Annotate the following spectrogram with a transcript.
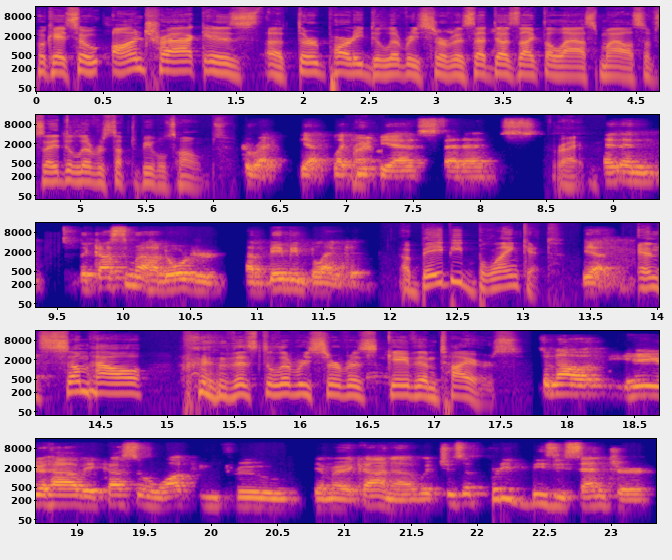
Okay, so OnTrac is a third-party delivery service that does like the last mile. So they deliver stuff to people's homes. Correct. Yeah, like right. UPS, FedEx. Right. And then the customer had ordered a baby blanket. A baby blanket. Yeah. And somehow this delivery service gave them tires. So now here you have a customer walking through the Americana, which is a pretty busy center,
